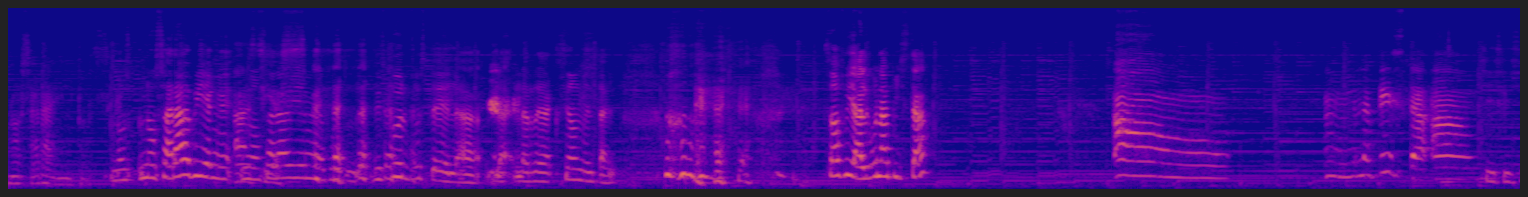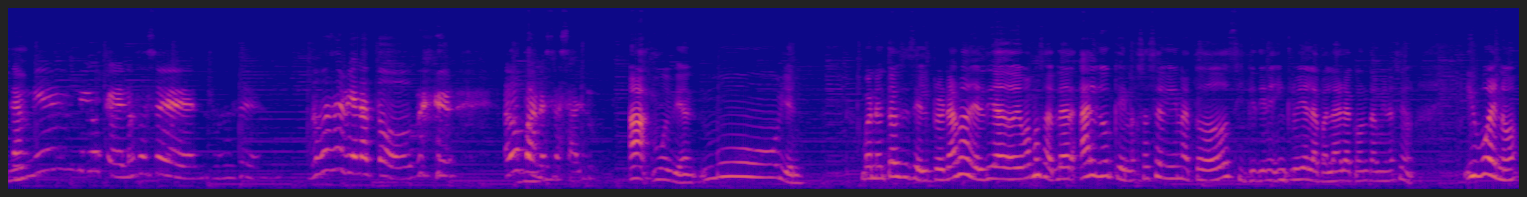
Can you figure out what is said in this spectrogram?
Nos hará entonces. Nos, nos hará bien, eh, nos hará es. bien en el futuro. Disculpe usted la, la, la redacción mental. Sofía, ¿alguna pista? Um, una pista. um, Sí, sí, sí. También digo que nos hace, nos hace, nos hace bien a todos. Algo para nuestra salud. Ah, muy bien, muy bien. Bueno, entonces el programa del día de hoy vamos a hablar algo que nos hace bien a todos y que tiene, incluye la palabra contaminación. Y bueno,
